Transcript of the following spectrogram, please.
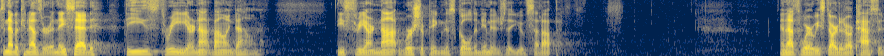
to Nebuchadnezzar and they said, These three are not bowing down. These three are not worshiping this golden image that you have set up. And that's where we started our passage.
